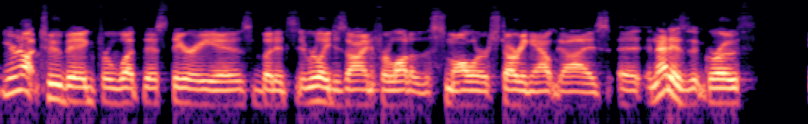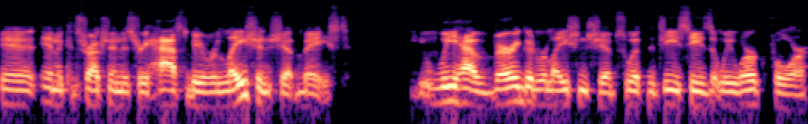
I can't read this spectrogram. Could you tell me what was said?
you're not too big for what this theory is, but it's really designed for a lot of the smaller starting out guys. Uh, and that is that growth in, in the construction industry has to be relationship based. We have very good relationships with the GCs that we work for.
